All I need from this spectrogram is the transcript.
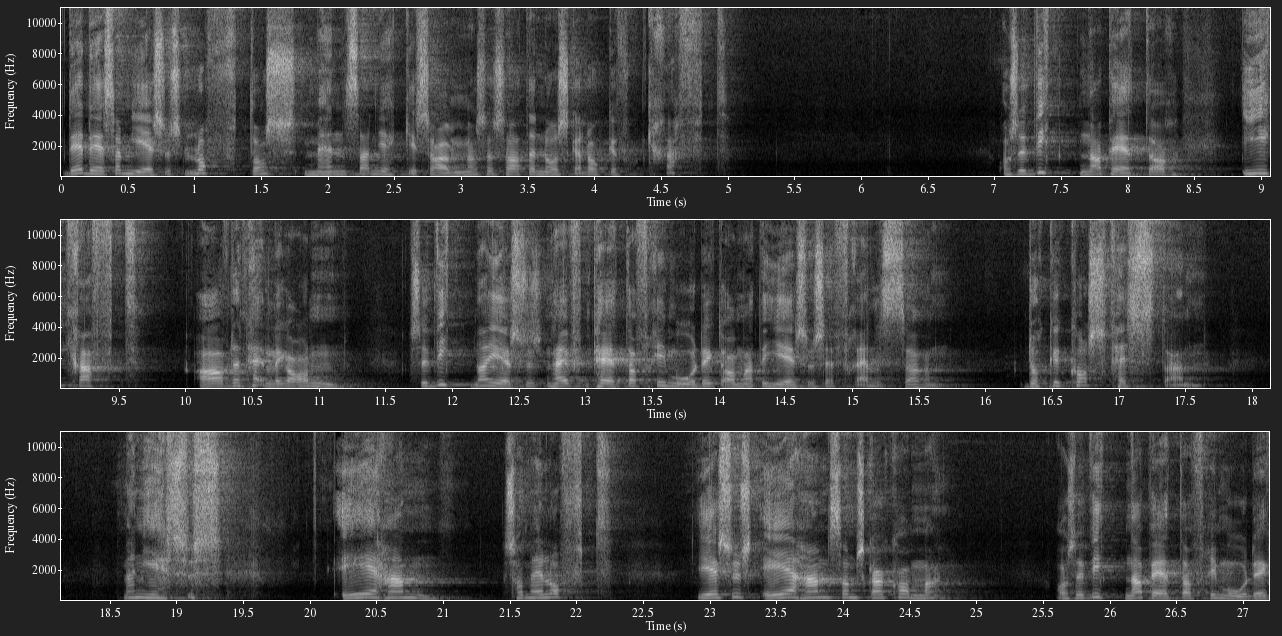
det er det som Jesus lovte oss mens han gikk i sammen med oss og sa at nå skal dere få kraft. Og så vitna Peter i kraft av Den hellige ånd, så vitna Peter frimodig om at Jesus er frelseren. Dere korsfester han. Men Jesus er han som er lovt. Jesus er han som skal komme. Og så vitna Peter frimodig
